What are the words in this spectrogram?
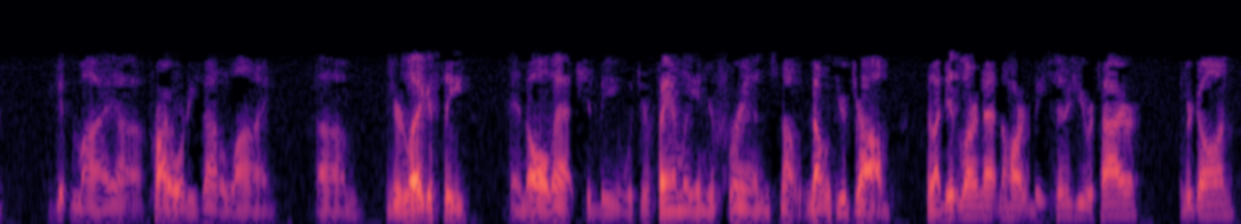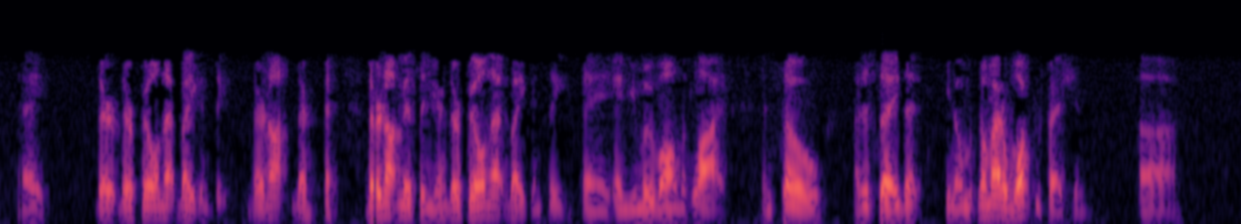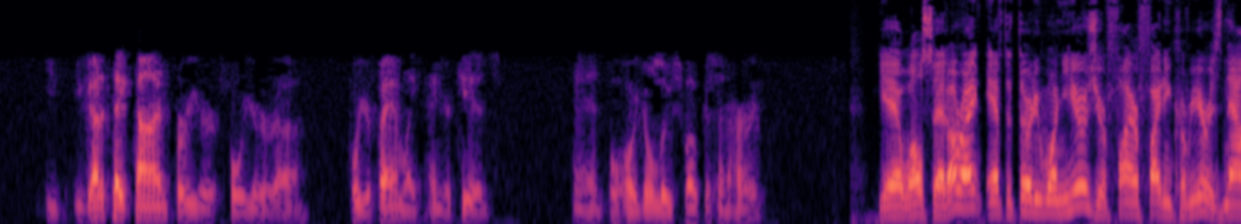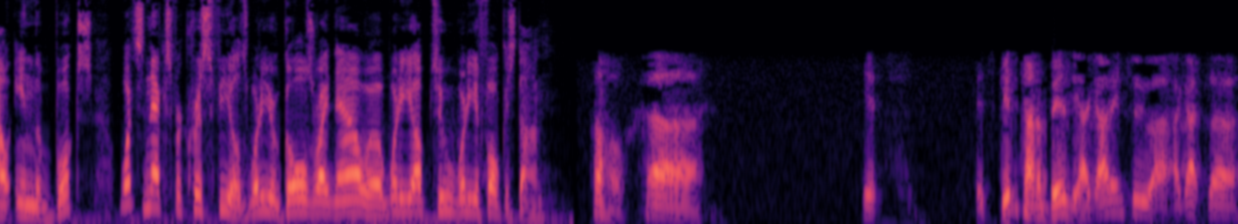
getting my uh, priorities out of line. Um, your legacy and all that should be with your family and your friends, not not with your job. Because I did learn that in a heartbeat. As soon as you retire, you're gone. Hey, they're they're filling that vacancy. They're not they're they're not missing you. They're filling that vacancy, and, and you move on with life. And so I just say that you know no matter what profession, uh, you you got to take time for your for your uh, for your family and your kids, and or, or you'll lose focus in a hurry. Yeah, well said. All right. After 31 years, your firefighting career is now in the books. What's next for Chris Fields? What are your goals right now? Uh, what are you up to? What are you focused on? Oh, uh, it's it's getting kind of busy. I got into uh, I got uh,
